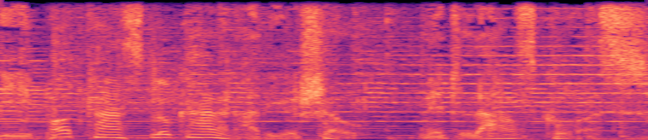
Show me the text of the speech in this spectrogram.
Die Podcast Lokalradioshow mit Lars Kurs.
